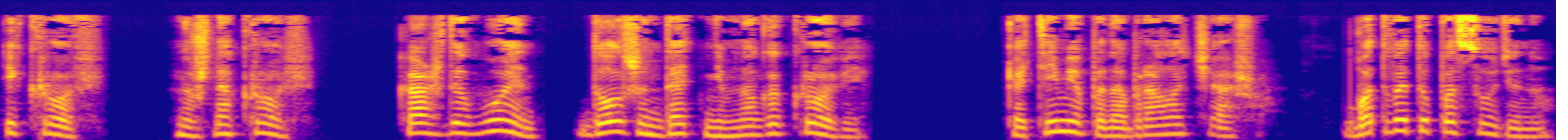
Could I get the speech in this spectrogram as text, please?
И кровь. Нужна кровь. Каждый воин должен дать немного крови. Катиме подобрала чашу. Вот в эту посудину.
